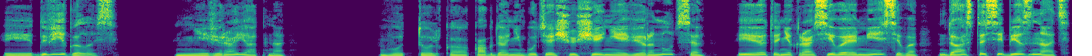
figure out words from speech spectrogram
и двигалась. Невероятно. Вот только когда-нибудь ощущения вернутся, и это некрасивое месиво даст о себе знать.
